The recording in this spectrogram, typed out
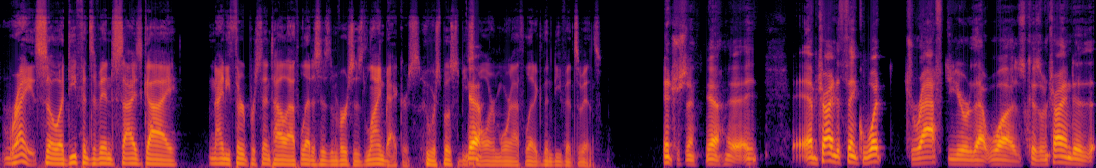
Right. So a defensive end size guy, 93rd percentile athleticism versus linebackers who were supposed to be yeah. smaller and more athletic than defensive ends. Interesting. Yeah. I'm trying to think what draft year that was because I'm trying to.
